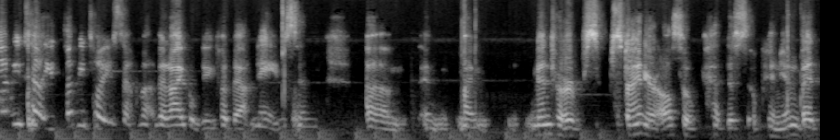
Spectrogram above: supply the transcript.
Let me tell you. Let me tell you something that I believe about names, and um, and my mentor Steiner also had this opinion. But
